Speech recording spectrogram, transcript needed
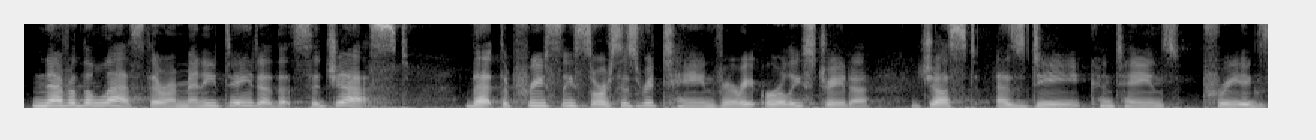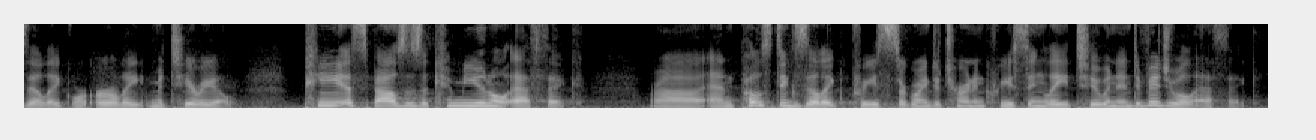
Nevertheless, there are many data that suggest that the priestly sources retain very early strata, just as D contains pre exilic or early material. P espouses a communal ethic, uh, and post exilic priests are going to turn increasingly to an individual ethic.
